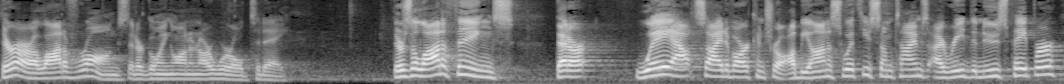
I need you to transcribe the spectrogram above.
There are a lot of wrongs that are going on in our world today. There's a lot of things that are way outside of our control. I'll be honest with you, sometimes I read the newspaper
